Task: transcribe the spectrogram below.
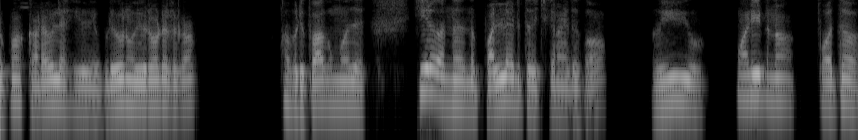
எப்பா கடவுளே இது எப்படியோ ஒன்று உயிரோட இருக்கா அப்படி பார்க்கும்போது ஹீரோ வந்து அந்த பல்ல எடுத்து வச்சுக்கிறான் எதுக்கும் ஐயோ மாட்டிட்டனா பார்த்தா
